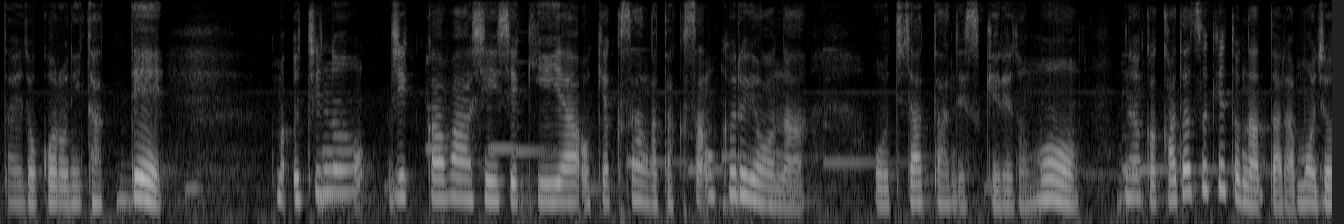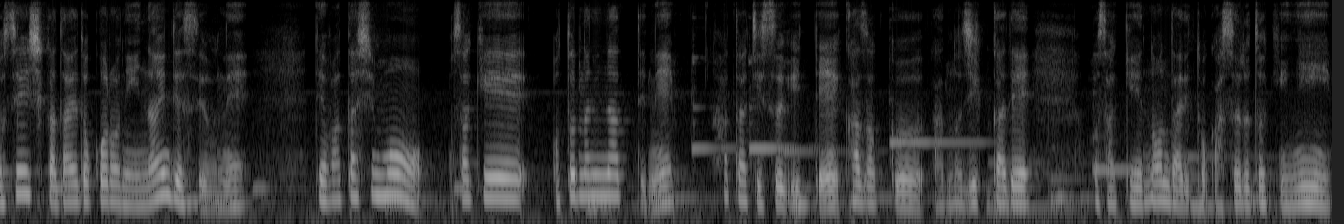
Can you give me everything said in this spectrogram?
台所に立って、まあ、うちの実家は親戚やお客さんがたくさん来るようなお家だったんですけれどもなんか片付けとなったらもう女性しか台所にいないんですよね。で私もお酒大人になってね二十歳過ぎて家族あの実家でお酒飲んだりとかする時に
